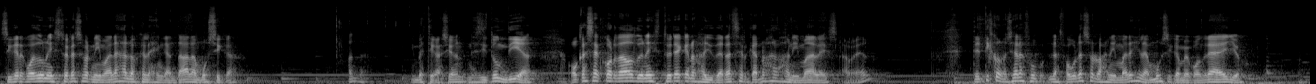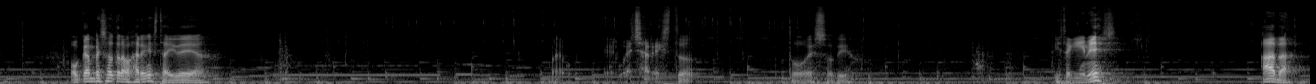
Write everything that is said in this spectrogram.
Sí que recuerdo una historia sobre animales a los que les encantaba la música. Anda. Investigación. Necesito un día. Oka se ha acordado de una historia que nos ayudará a acercarnos a los animales. A ver. Teti conocía las la fábulas sobre los animales y la música. Me pondré a ello. Oka ha empezado a trabajar en esta idea. Bueno, voy a echar esto. Todo eso, tío. ¿Y este quién es? Ada.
